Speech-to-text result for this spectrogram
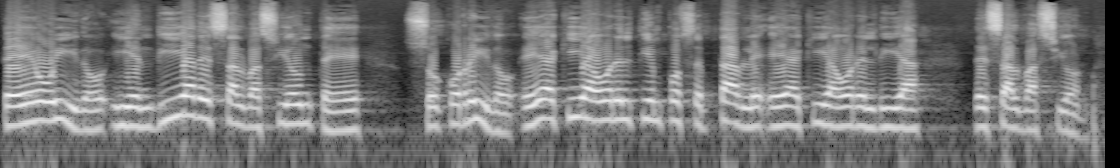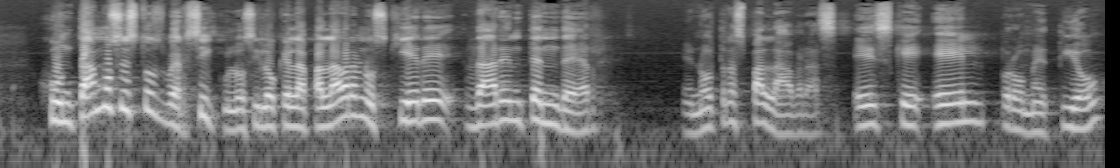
te he oído y en día de salvación te he socorrido. He aquí ahora el tiempo aceptable, he aquí ahora el día de salvación. Juntamos estos versículos y lo que la palabra nos quiere dar a entender, en otras palabras, es que Él prometió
